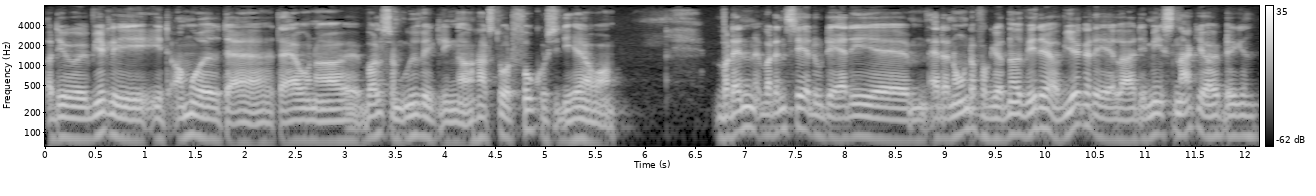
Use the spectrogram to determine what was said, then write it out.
og det er jo virkelig et område, der, der er under voldsom udvikling og har et stort fokus i de her år. Hvordan, hvordan ser du det? Er, det? øh, er der nogen, der får gjort noget ved det, og virker det, eller er det mest snak i øjeblikket?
